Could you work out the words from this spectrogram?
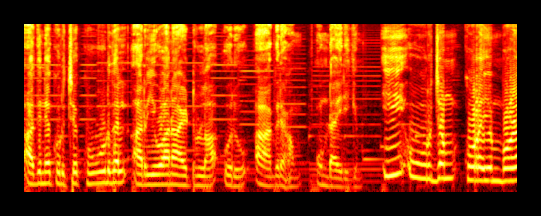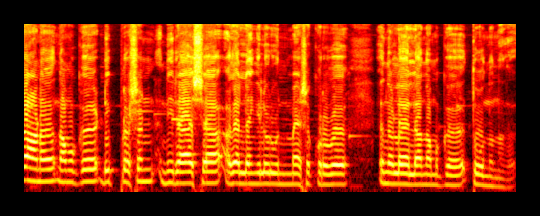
അതിനെക്കുറിച്ച് കൂടുതൽ അറിയുവാനായിട്ടുള്ള ഒരു ആഗ്രഹം ഉണ്ടായിരിക്കും. ഈ ഊർജം കുറയുമ്പോഴാണ് നമുക്ക് ഡിപ്രഷൻ നിരാശ അതല്ലെങ്കിൽ ഒരു ഉന്മേഷക്കുറവ് എന്നുള്ളതെല്ലാം നമുക്ക് തോന്നുന്നത്.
